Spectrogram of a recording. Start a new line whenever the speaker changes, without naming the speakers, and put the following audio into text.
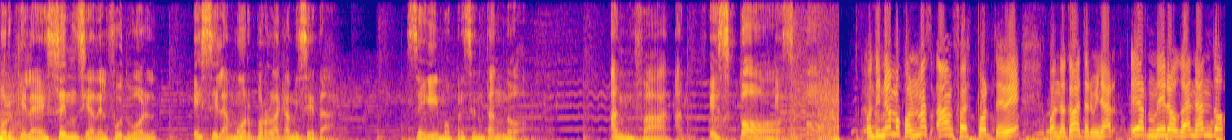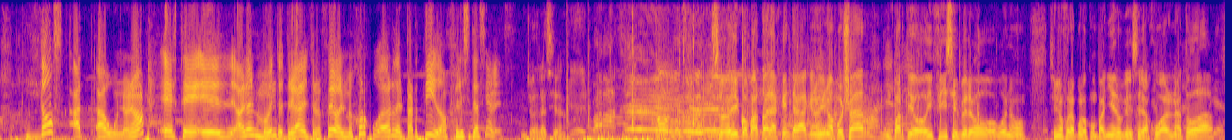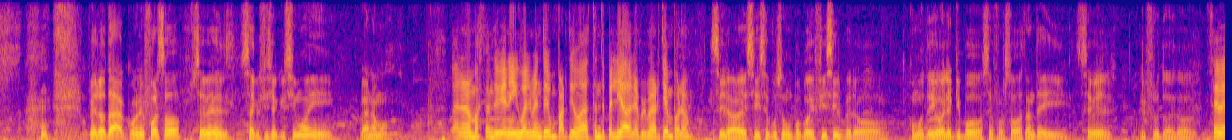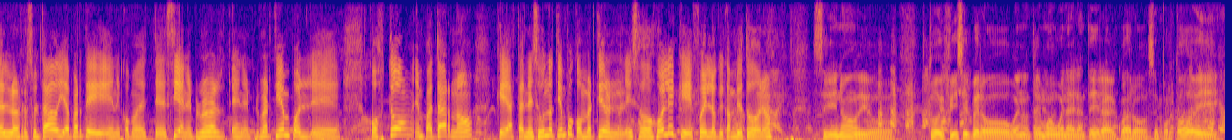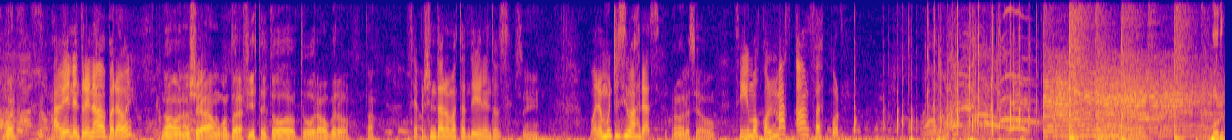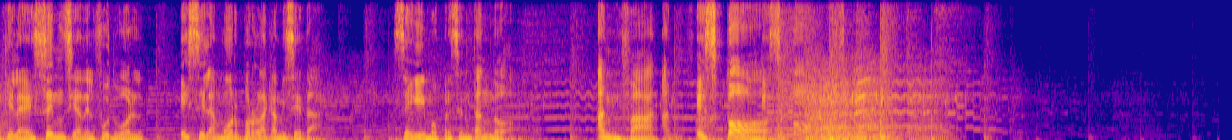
Porque la esencia del fútbol es el amor por la camiseta. Seguimos presentando ANFA Sport.
Continuamos con más ANFA Sport TV cuando acaba de terminar Hernero ganando 2 a, 1, ¿no? Este, ahora es el momento de entregar el trofeo, el mejor jugador del partido. Felicitaciones.
Muchas gracias. Se lo dedico para toda la gente acá que nos vino a apoyar. Un partido difícil, pero bueno, si no fuera por los compañeros que se la jugaron a todas. Pero está, con esfuerzo se ve el sacrificio que hicimos y ganamos.
Ganaron bastante bien, igualmente un partido bastante peleado en el primer tiempo, ¿no?
Sí, la verdad que sí, se puso un poco difícil, pero como te digo, el equipo se esforzó bastante y se ve el, fruto de todo.
Se ven los resultados y aparte, como te decía, en el primer, en el primer tiempo eh, costó empatar, ¿no? Que hasta en el segundo tiempo convirtieron esos dos goles, que fue lo que cambió todo, ¿no?
Sí, no, digo, estuvo difícil, pero bueno, tenemos buena delantera, el cuadro se portó y bueno.
¿Habían entrenado para hoy?
No, no llegábamos con toda la fiesta y todo, todo bravo, pero está.
Se presentaron bastante bien entonces.
Sí.
Bueno, muchísimas gracias.
No, gracias a vos.
Seguimos con más ANFA Sport.
Porque la esencia del fútbol es el amor por la camiseta. Seguimos presentando ANFA, Sport.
